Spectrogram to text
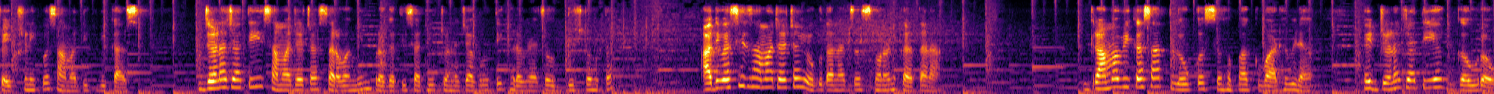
शैक्षणिक व सामाजिक विकास. जनजाती समाजाच्या सर्वांगीण प्रगतीसाठी जनजागृती घडवण्याचं उद्दिष्ट होतं. आदिवासी समाजाच्या योगदानाचं स्मरण करताना ग्रामविकासात लोकसहभाग वाढविणं हे जनजातीय गौरव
